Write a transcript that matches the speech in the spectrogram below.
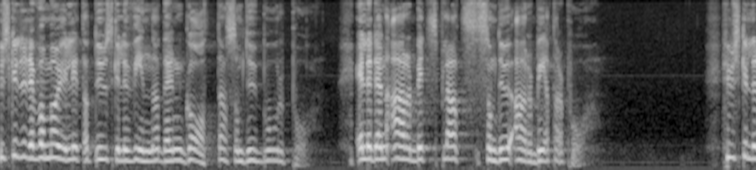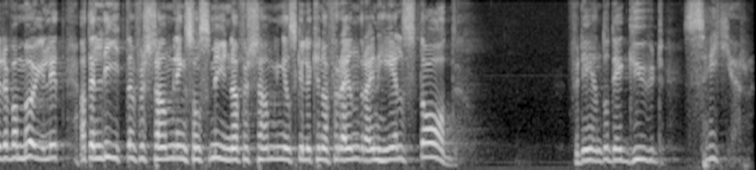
Hur skulle det vara möjligt att du skulle vinna den gata som du bor på? Eller den arbetsplats som du arbetar på? Hur skulle det vara möjligt att en liten församling som Smyna församlingen skulle kunna förändra en hel stad? För det är ändå det Gud säger.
